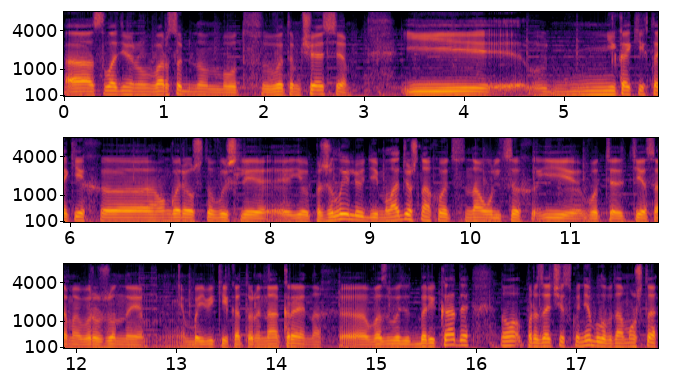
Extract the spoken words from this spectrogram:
а, с Владимиром Варсобиным вот в этом часе. И никаких таких... Он говорил, что вышли и пожилые люди, и молодежь находится на улицах. И вот те самые вооруженные боевики, которые на окраинах возводят баррикады баррикады, но про зачистку не было, потому что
